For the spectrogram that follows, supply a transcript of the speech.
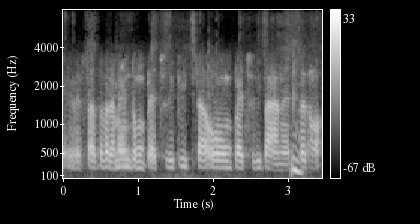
è stato veramente un pezzo di pizza o un pezzo di pane, però...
